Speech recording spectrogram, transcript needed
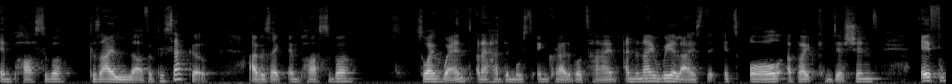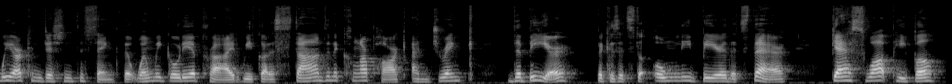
impossible, because I love a Prosecco. I was like, impossible. So I went and I had the most incredible time. And then I realized that it's all about conditions. If we are conditioned to think that when we go to a pride, we've got to stand in a car park and drink the beer because it's the only beer that's there, guess what, people?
